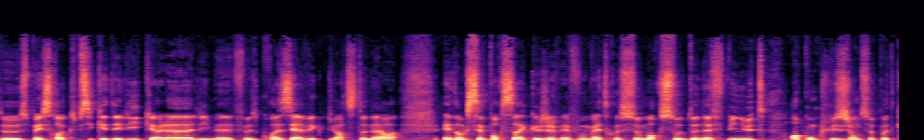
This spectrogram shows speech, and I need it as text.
de space rock psychédélique à la euh, croisée avec du Heartstoner. Et donc c'est pour ça que je vais vous mettre ce morceau de 9 minutes en conclusion de ce podcast.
